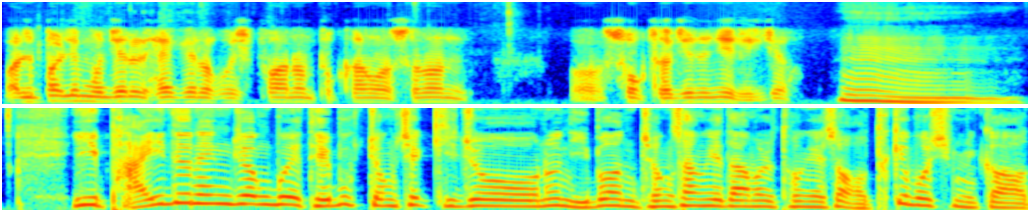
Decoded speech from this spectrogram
빨리빨리 문제를 해결하고 싶어하는 북한으로서는 어, 속 터지는 일이죠. 음, 이 바이든 행정부의 대북 정책 기조는 이번 정상회담을 통해서 어떻게 보십니까?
